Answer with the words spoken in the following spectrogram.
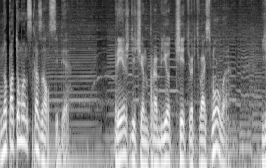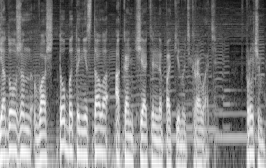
Но потом он сказал себе, «Прежде чем пробьет четверть восьмого, я должен во что бы то ни стало окончательно покинуть кровать. Впрочем,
